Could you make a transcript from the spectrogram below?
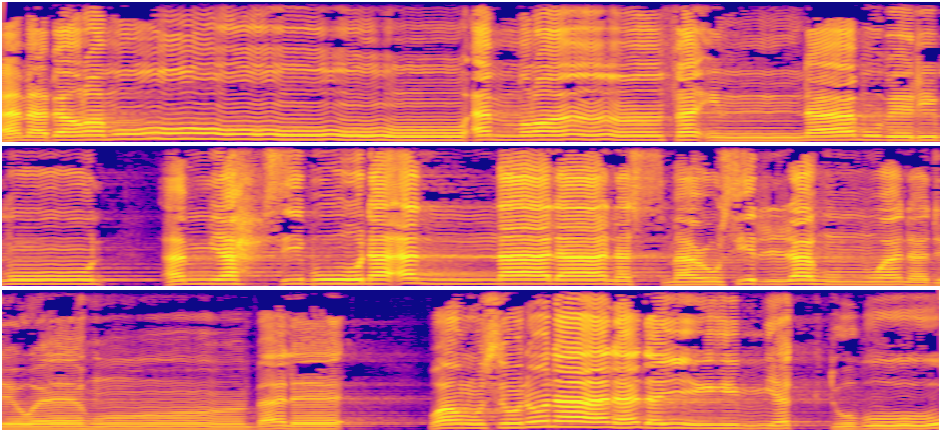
أم برموا أمرا فإنا مبرمون أم يحسبون أنا لا نسمع سرهم ونجواهم بل ورسلنا لديهم يكتبون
